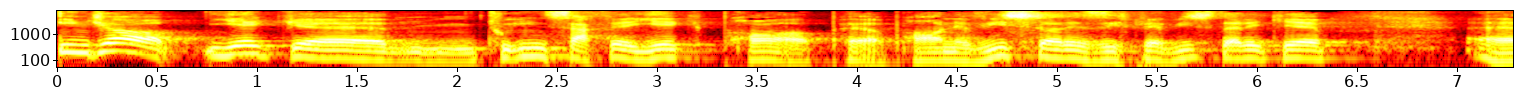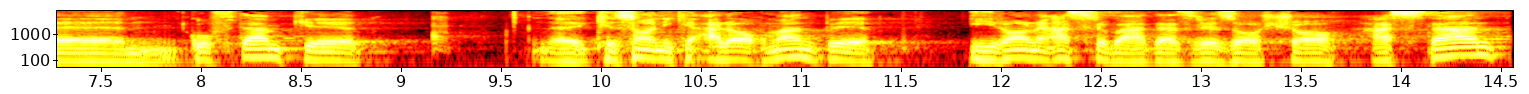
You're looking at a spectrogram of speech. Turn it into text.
اینجا یک تو این صفحه یک پا پانویس داره زیرنویس داره که گفتم که کسانی که علاقمند به ایران عصر بعد از رضا شاه هستند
